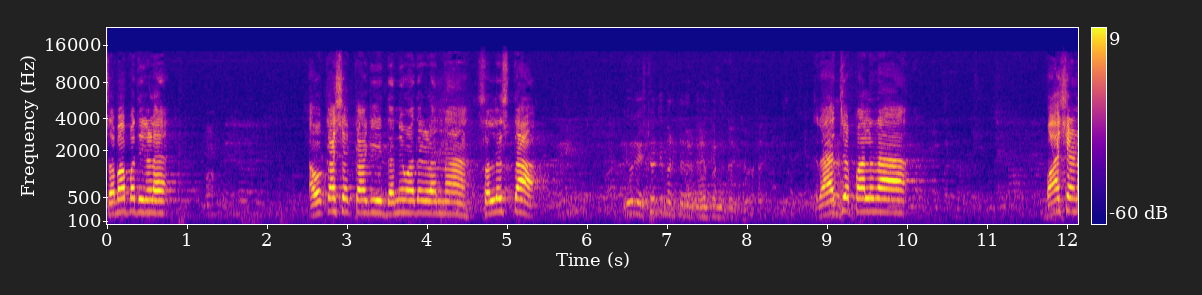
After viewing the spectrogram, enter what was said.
ಸಭಾಪತಿಗಳ, ಅವಕಾಶಕ್ಕಾಗಿ ಧನ್ಯವಾದಗಳನ್ನು ಸಲ್ಲಿಸ್ತಾ ರಾಜ್ಯಪಾಲರ ಭಾಷಣ.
